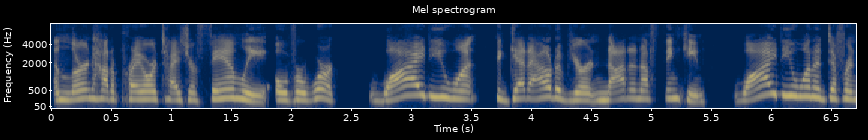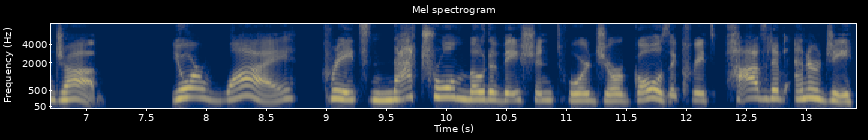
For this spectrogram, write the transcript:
and learn how to prioritize your family over work? Why do you want to get out of your not enough thinking? Why do you want a different job? Your why creates natural motivation towards your goals. It creates positive energy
